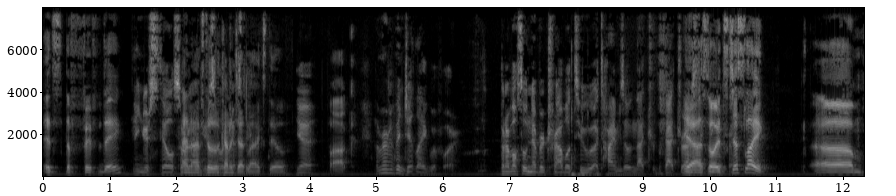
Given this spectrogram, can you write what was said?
it's the fifth day, And you're still sort and of. I'm still kind of jet lagged still. Yeah, Fuck. I've never been jet lagged before, but I've also never traveled to a time zone that that drastic. Yeah, so it's different. just like, um,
